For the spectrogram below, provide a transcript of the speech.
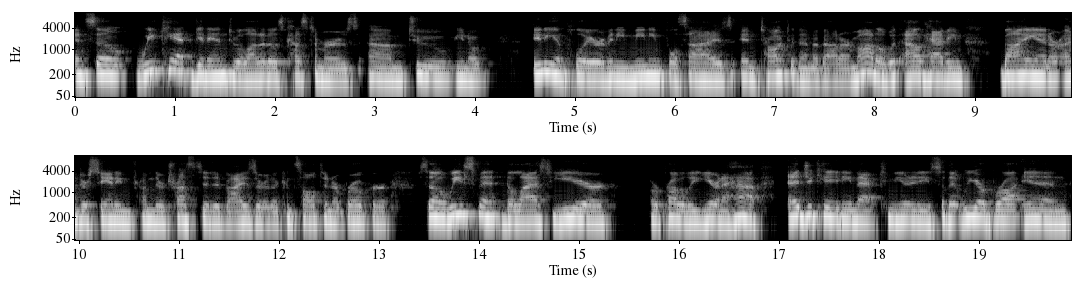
And so we can't get into a lot of those customers um, to, you know, any employer of any meaningful size and talk to them about our model without having buy-in or understanding from their trusted advisor, the consultant or broker. So we've spent the last year or probably a year and a half educating that community so that we are brought in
